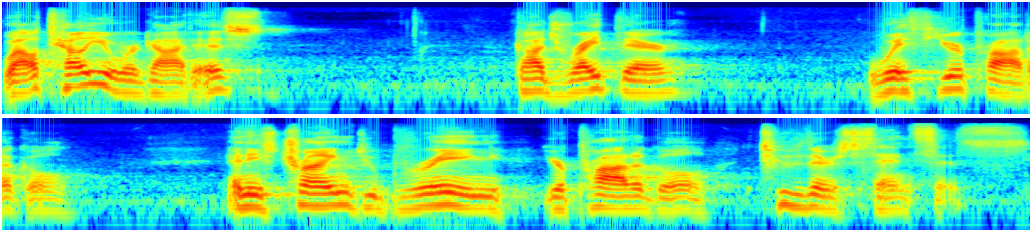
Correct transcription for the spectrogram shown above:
Well, I'll tell you where God is. God's right there with your prodigal, and He's trying to bring your prodigal to their senses.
